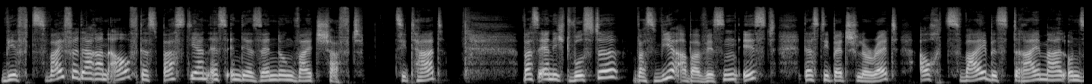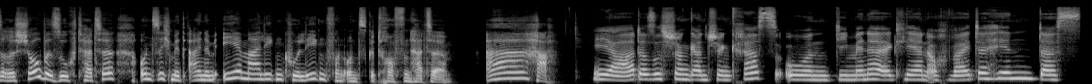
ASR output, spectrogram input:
wirft Zweifel daran auf, dass Bastian es in der Sendung weit schafft. Zitat was er nicht wusste, was wir aber wissen, ist, dass die Bachelorette auch zwei bis dreimal unsere Show besucht hatte und sich mit einem ehemaligen Kollegen von uns getroffen hatte. Aha. Ja, das ist schon ganz schön krass. Und die Männer erklären auch weiterhin, dass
